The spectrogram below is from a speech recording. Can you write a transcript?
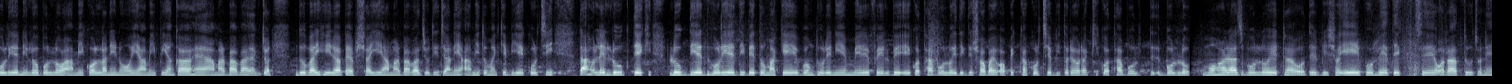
গলিয়ে নিল, বলল, আমি কল্যাণী নই, আমি প্রিয়াঙ্কা। হ্যাঁ আমার বাবা একজন দুবাই হীরা ব্যবসায়ী। আমার বাবা যদি জানে আমি তোমাকে বিয়ে করছি, তাহলে লুক দেখি, লুক দিয়ে ধরিয়ে দিবে তোমাকে এবং ধরে নিয়ে মেরে ফেলবে। এ কথা বলল। এদিক দিয়ে সবাই অপেক্ষা করছে। ভিতরে ওরা কি কথা বলতে, বলল? মহারাজ বলল, এটা ওদের বিষয়। এই বলে দেখছে ওরা দুজনে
